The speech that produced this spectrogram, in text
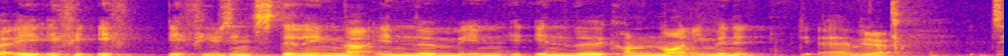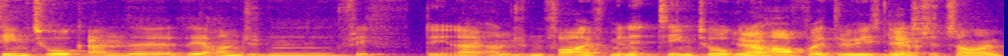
if, if if he was instilling that in them in in the kind of ninety minute um, Yeah. team talk and the the hundred and fifty no hundred and five minute team talk. You know, Yeah. halfway through his Yeah. extra time,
